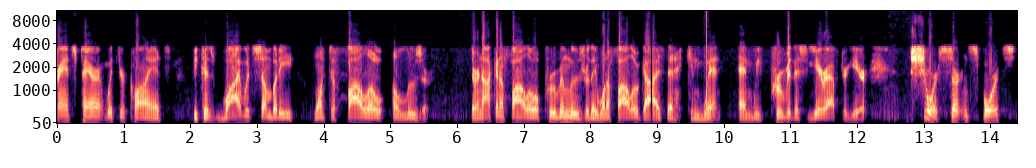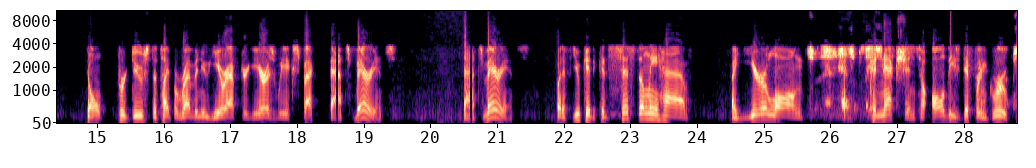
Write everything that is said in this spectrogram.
transparent with your clients because why would somebody want to follow a loser? They're not going to follow a proven loser. They want to follow guys that can win. And we've proven this year after year. Sure, certain sports don't produce the type of revenue year after year as we expect. That's variance. That's variance. But if you could consistently have a year long connection to all these different groups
